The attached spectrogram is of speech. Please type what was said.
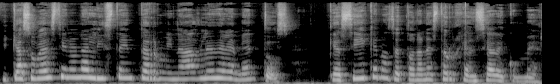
y que a su vez tiene una lista interminable de elementos que sí que nos detonan esta urgencia de comer.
